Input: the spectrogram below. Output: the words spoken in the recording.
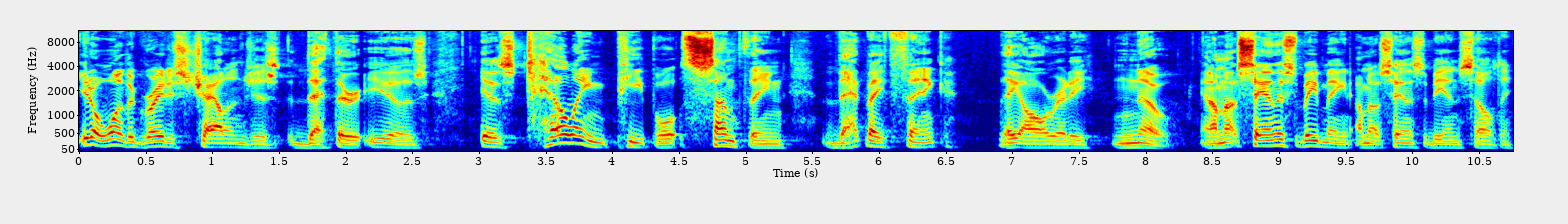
You know, one of the greatest challenges that there is is telling people something that they think they already know. And I'm not saying this to be mean, I'm not saying this to be insulting,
